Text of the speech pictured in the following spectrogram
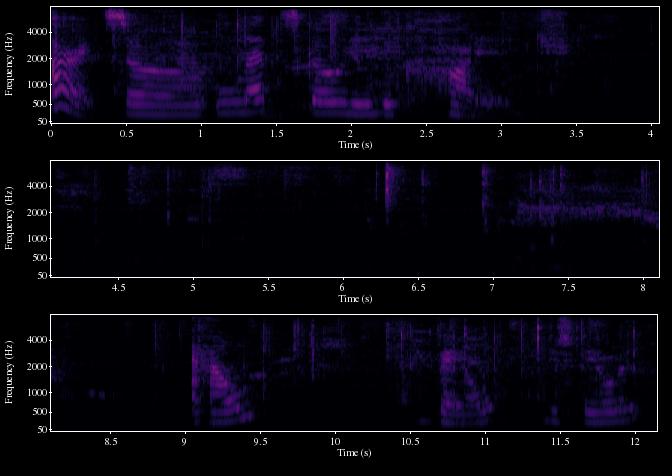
Alright, so let's go to the cottage. Ow. Fail. Just failed it.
